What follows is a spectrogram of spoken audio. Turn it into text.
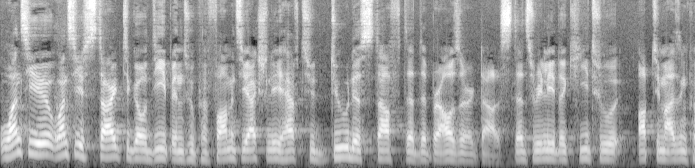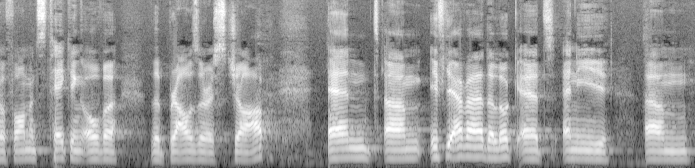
once you once you start to go deep into performance, you actually have to do the stuff that the browser does. That's really the key to optimizing performance, taking over the browser's job. And um, if you ever had a look at any um,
